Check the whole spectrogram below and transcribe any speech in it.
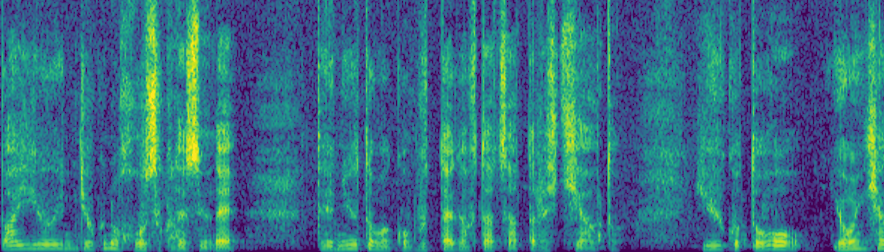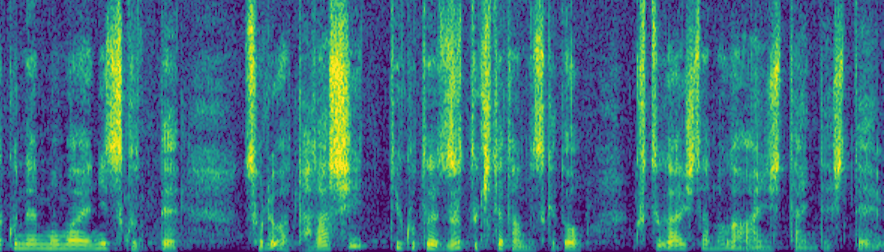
万有引力の法則ですよね。でニュートンはこう物体が2つあったら引き合うと。いうことを400年も前に作ってそれは正しいっていうことでずっと来てたんですけど覆したのがアインシュタインでして、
